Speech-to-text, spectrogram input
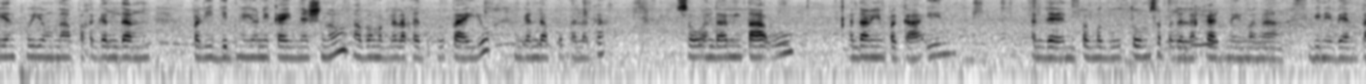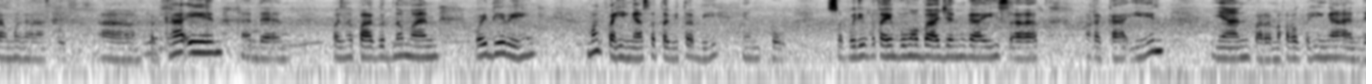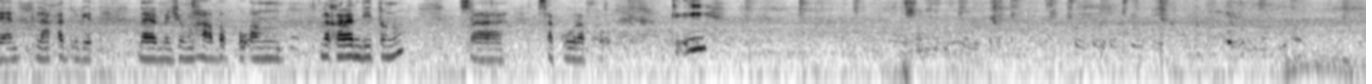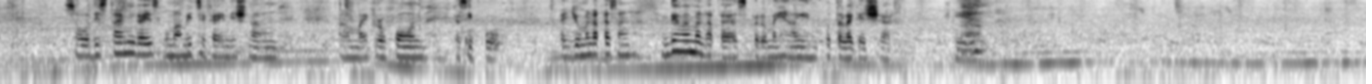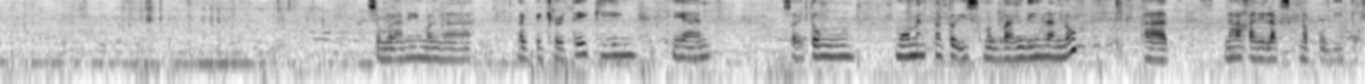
Ayan po yung napakagandang paligid ngayon ni Kindness, no? Habang maglalakad po tayo. Ang ganda po talaga. So, ang daming tao, ang daming pagkain. And then, pag magutom sa paglalakad, may mga binibentang mga ah, pagkain. And then, pag napagod naman, pwede ring magpahinga sa tabi-tabi. Yan po. So, pwede po tayong bumaba dyan guys at makakain. Yan, para makapagpahinga and then lakad ulit. Dahil medyo mahaba po ang lakaran dito, no? Sa Sakura po. Okay. So this time guys, gumamit si Kainish ng uh, microphone kasi po medyo malakas ang, hindi naman malakas pero may hangin po talaga siya. Yan. So maraming mga nag-picture taking. Yan. So itong moment na to is mag-banding lang, no? At nakaka-relax ka na po dito.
